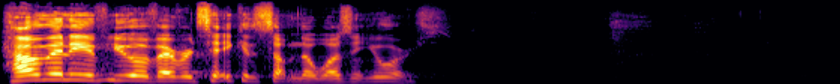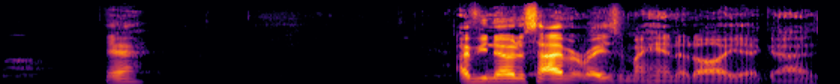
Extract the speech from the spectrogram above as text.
how many of you have ever taken something that wasn't yours? Yeah. Have you noticed I haven't raised my hand at all yet, guys?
